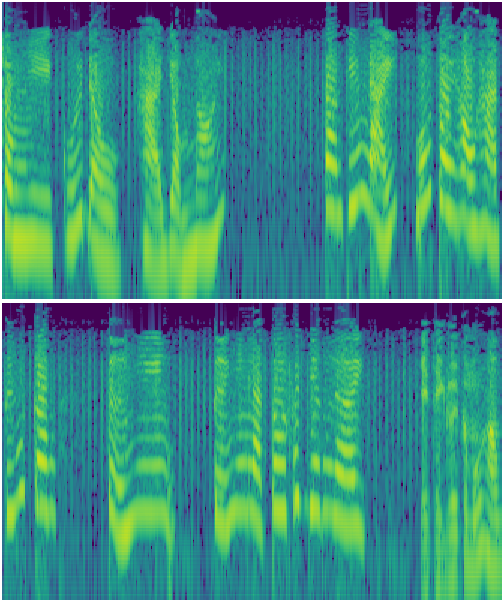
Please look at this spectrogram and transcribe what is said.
Sông Nhi cúi đầu, hạ giọng nói. Tam thiếu nãy muốn tôi hầu hạ tướng công, tự nhiên, tự nhiên là tôi phải dâng lời. Vậy thì ngươi có muốn không?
